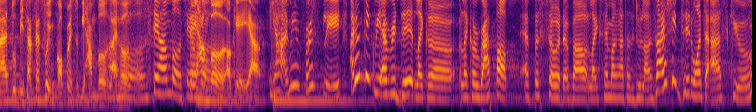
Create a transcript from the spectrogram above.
uh, to be successful in corporate is to be humble, like her. Humble. Stay humble. Stay, Stay humble. Okay, yeah. Yeah, I mean, firstly, I don't think we ever did like a like a wrap up episode about like Sembang Atas Dulang. So I actually did want to ask you,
